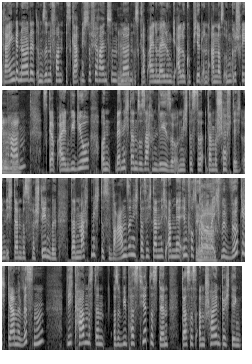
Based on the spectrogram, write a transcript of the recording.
reingenördet im Sinne von, es gab nicht so viel rein zum Nörden. Es gab eine Meldung, die alle kopiert und anders umgeschrieben haben. Es gab ein Video. Und wenn ich dann so Sachen lese und mich das da, dann beschäftigt und ich dann das verstehen will, dann macht mich das wahnsinnig, dass ich dann nicht an mehr Infos komme. Ja. Weil ich will wirklich gerne wissen, wie kam das denn, also wie passiert das denn, dass es anscheinend durch den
